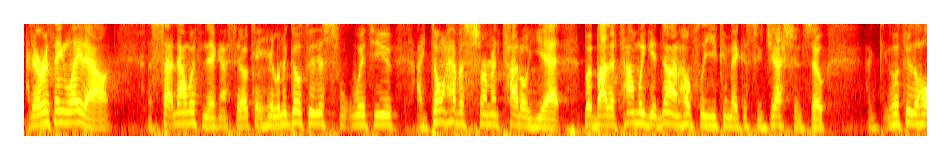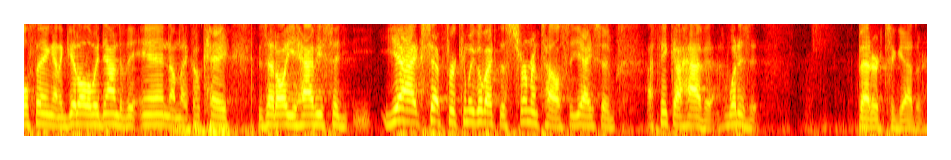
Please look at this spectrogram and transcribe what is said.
had everything laid out, I sat down with Nick and I said, okay, here, let me go through this with you. I don't have a sermon title yet, but by the time we get done, hopefully you can make a suggestion. So I go through the whole thing and I get all the way down to the end. I'm like, okay, is that all you have? He said, yeah, except for, can we go back to the sermon title? Said, yeah. He said, I think I have it. What is it? Better Together.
